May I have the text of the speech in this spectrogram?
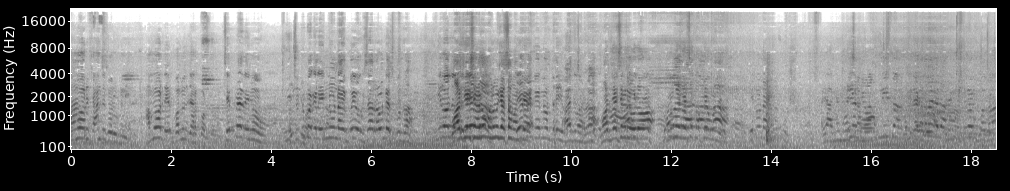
అమ్మవారి శాంతి స్వరూపిణి. అమ్మవారి దగ్గర బల్లులు జరగకూడదు. చెప్పేది ఈ చుట్టుపక్కల ఎన్ని ఉన్నాయి? పోయి ఒకసారి రౌండ్ వేసుకుంటా ఈ రోజు వాడు చేసినాడు మనము చేస్తాం అంతే. వాడు చేసినాడు ఎవడు? మనమే చేస్తే తప్పే ఉంది ఎన్ని ఉన్నాయి? అయ్యా అన్ని అయ్యా, మేము అన్ని ఒకటే కదా, రెండు కిలోమీటర్లు కదా.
